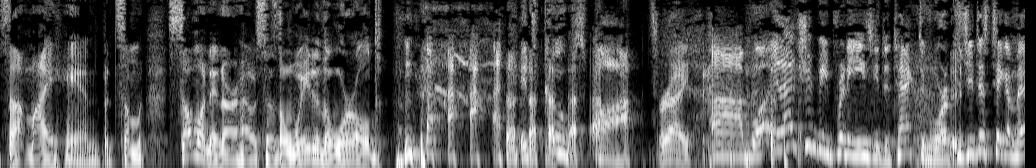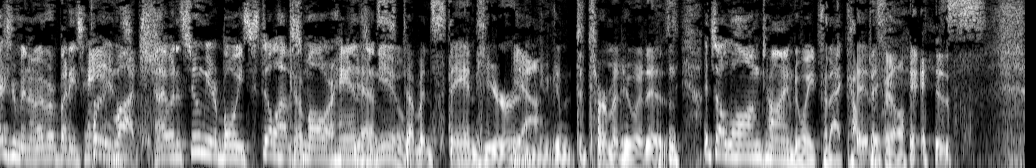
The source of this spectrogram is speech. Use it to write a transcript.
It's not my hand, but some someone in our house has the weight of the world. It's Coop's paw. That's right. Um, well, that should be pretty easy detective work because you just take a measurement of everybody's hands. Pretty much. And I would assume your boys still have smaller hands than Yes, you. Come and stand here, Yeah. and you can determine who it is. It's a long time to wait for that cup to fill. It is.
